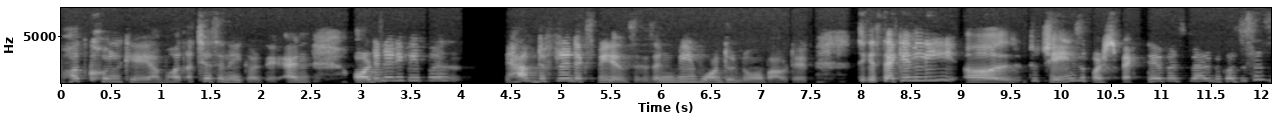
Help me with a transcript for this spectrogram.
बहुत खुल के या बहुत अच्छे से नहीं करते एंड ऑर्डिनरी पीपल have different experiences and we want to know about it ठीक है secondly uh, to change the perspective as well because this is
